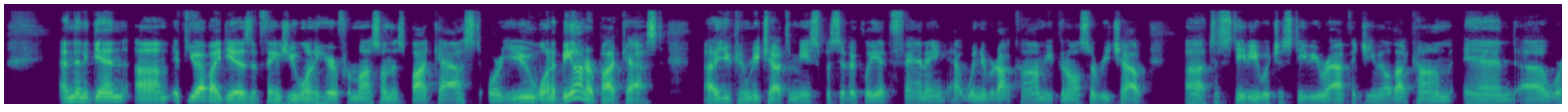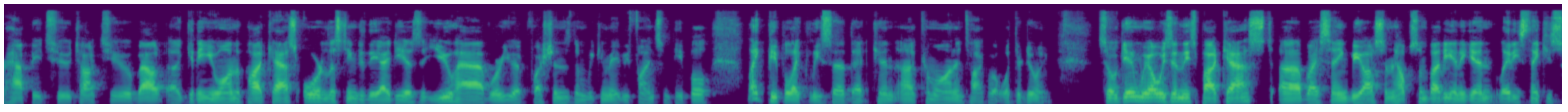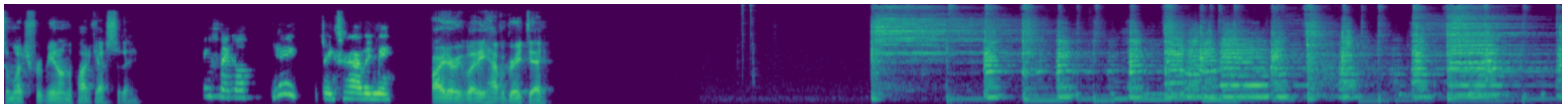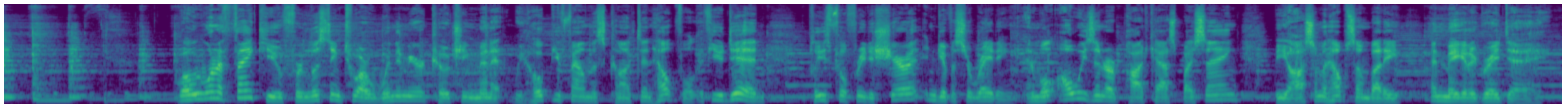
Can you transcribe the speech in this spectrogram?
and then again, um, if you have ideas of things you want to hear from us on this podcast, or you want to be on our podcast, uh, you can reach out to me specifically at fanning at windermere.com. You can also reach out uh, to Stevie, which is stevieraff at gmail.com. And uh, we're happy to talk to you about uh, getting you on the podcast or listening to the ideas that you have where you have questions. Then we can maybe find some people like people like Lisa that can uh, come on and talk about what they're doing. So again, we always end these podcasts uh, by saying "Be awesome, help somebody." And again, ladies, thank you so much for being on the podcast today. Thanks, Michael. Yay! Thanks for having me. All right, everybody, have a great day. Well, we want to thank you for listening to our Windermere Coaching Minute. We hope you found this content helpful. If you did, please feel free to share it and give us a rating. And we'll always end our podcast by saying, be awesome and help somebody, and make it a great day.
